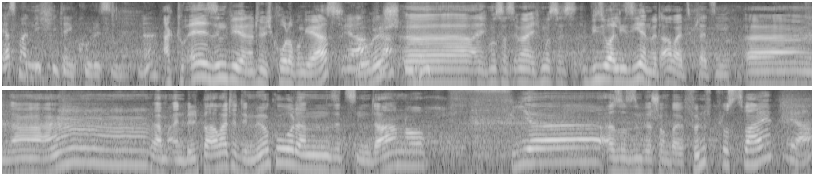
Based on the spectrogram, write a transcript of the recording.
erstmal nicht hinter den Kulissen mit. Ne? Aktuell sind wir natürlich Krolop und Gerst, Ja, logisch. klar. Äh, ich muss das immer, ich muss das visualisieren mit Arbeitsplätzen. Äh, da, äh, wir haben ein Bild bearbeitet, den Mirko, dann sitzen da noch vier, also sind wir schon bei fünf plus zwei. Ja.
